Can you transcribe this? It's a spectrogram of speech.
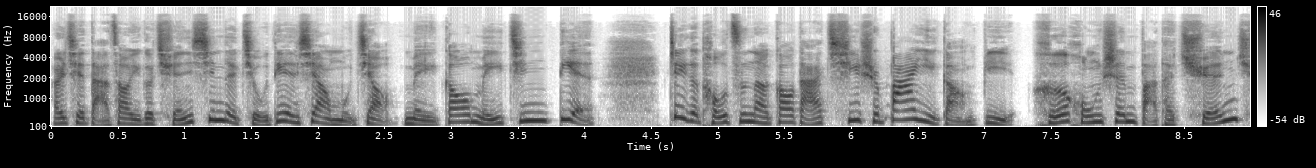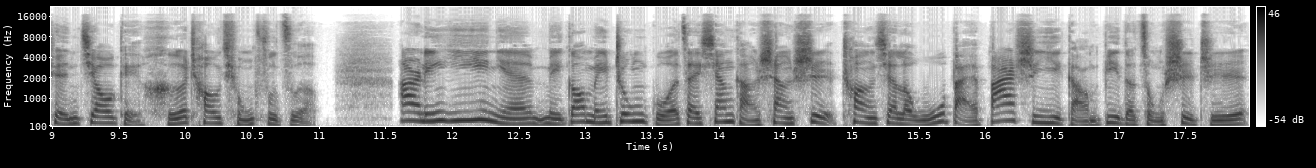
而且打造一个全新的酒店项目，叫美高梅金店。这个投资呢，高达七十八亿港币，何鸿燊把它全权交给何超琼负责。二零一一年，美高梅中国在香港上市，创下了五百八十亿港币的总市值。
